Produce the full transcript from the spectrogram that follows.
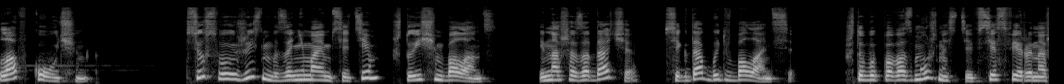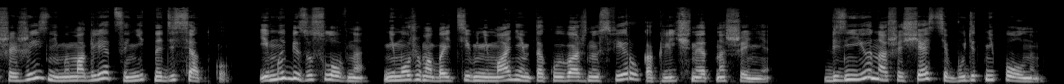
Лав-коучинг. Всю свою жизнь мы занимаемся тем, что ищем баланс. И наша задача – всегда быть в балансе, чтобы по возможности все сферы нашей жизни мы могли оценить на десятку. И мы, безусловно, не можем обойти вниманием такую важную сферу, как личные отношения. Без нее наше счастье будет неполным.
